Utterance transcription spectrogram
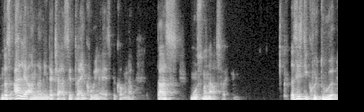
und dass alle anderen in der Klasse drei Kugeln Eis bekommen haben. Das muss man aushalten. Das ist die Kultur,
